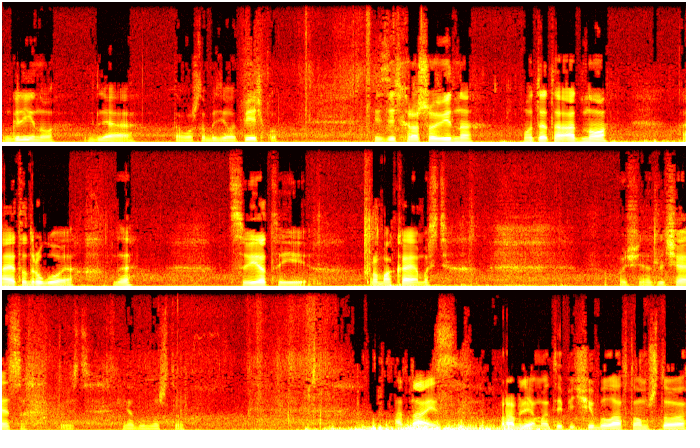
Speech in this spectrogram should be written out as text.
глину для того, чтобы делать печку. И здесь хорошо видно вот это одно, а это другое, да? Цвет и промокаемость очень отличается. То есть я думаю, что одна из проблем этой печи была в том, что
